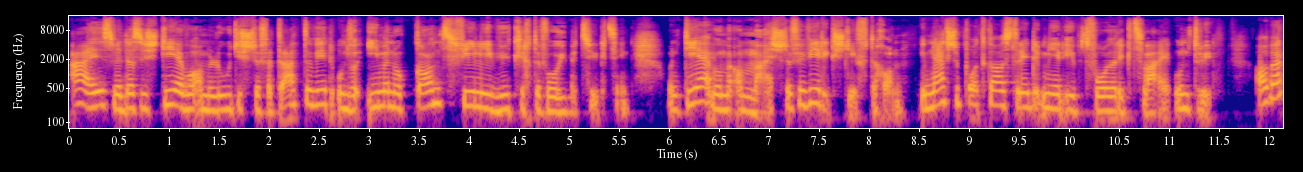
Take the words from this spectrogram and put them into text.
1, weil das ist die, die am lautesten vertreten wird und wo immer noch ganz viele wirklich davon überzeugt sind. Und die, wo man am meisten Verwirrung stiften kann. Im nächsten Podcast reden wir über die Forderung 2 und 3. Aber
